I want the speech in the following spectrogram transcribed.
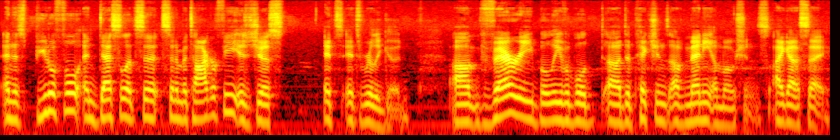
and its beautiful and desolate ci- cinematography is just it's it's really good. Um, very believable uh, depictions of many emotions. I gotta say.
